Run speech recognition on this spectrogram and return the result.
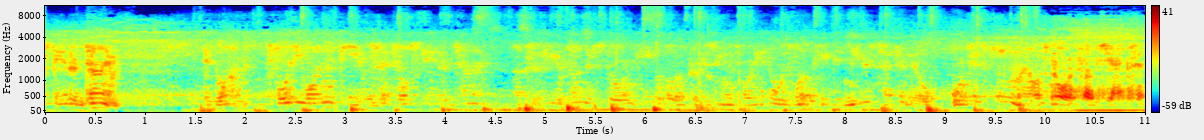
Central Standard Time. At 1:41 p.m. Central Standard Time, a severe thunderstorm capable of producing a tornado was located near Centreville, or 15 miles north of Jackson.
